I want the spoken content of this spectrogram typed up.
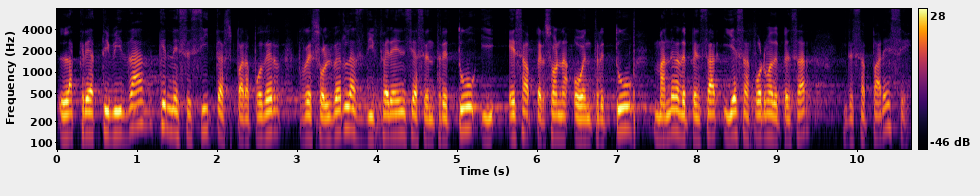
la creatividad que necesitas para poder resolver las diferencias entre tú y esa persona o entre tu manera de pensar y esa forma de pensar desaparece.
